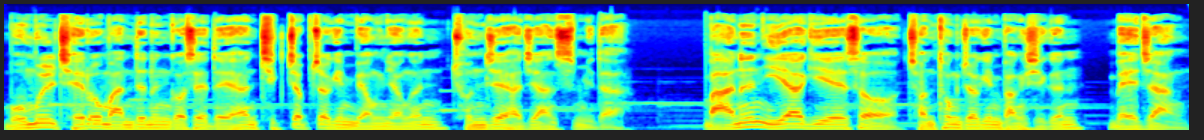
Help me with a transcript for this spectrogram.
몸을 재로 만드는 것에 대한 직접적인 명령은 존재하지 않습니다. 많은 이야기에서 전통적인 방식은 매장,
